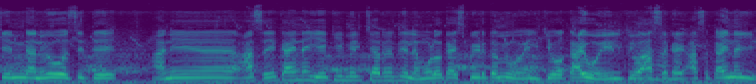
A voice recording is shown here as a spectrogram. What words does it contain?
शेणघाण व्यवस्थित आहे. आणि असंही काय नाहीये की मिल्क चार्जर दिल्यामुळं काय स्पीड कमी होईल किंवा काय होईल किंवा असं काय असं काय नाहीये.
